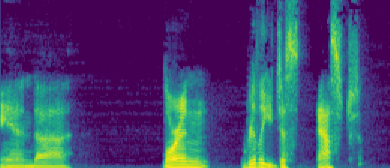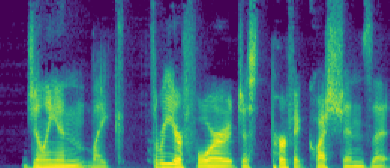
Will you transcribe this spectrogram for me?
And uh, Lauren really just asked Jilian like three or four just perfect questions that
